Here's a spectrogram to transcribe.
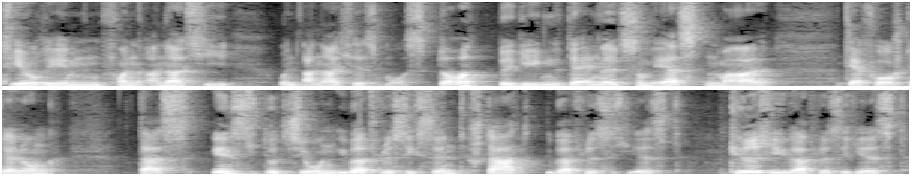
Theoremen von Anarchie und Anarchismus. Dort begegnete Engels zum ersten Mal der Vorstellung, dass Institutionen überflüssig sind, Staat überflüssig ist, Kirche überflüssig ist.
